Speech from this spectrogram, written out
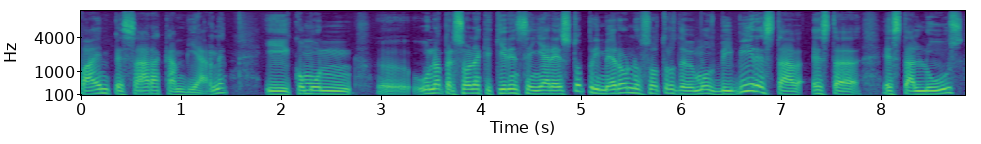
va a empezar a cambiarle. Y como eh, una persona que quiere enseñar esto, primero nosotros debemos vivir esta, esta, esta luz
